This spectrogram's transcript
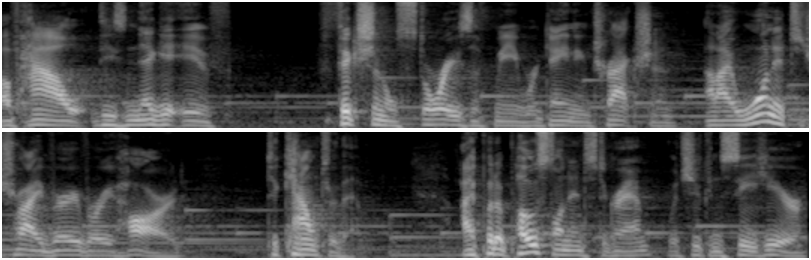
of how these negative fictional stories of me were gaining traction, and I wanted to try very, very hard to counter them. I put a post on Instagram, which you can see here,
